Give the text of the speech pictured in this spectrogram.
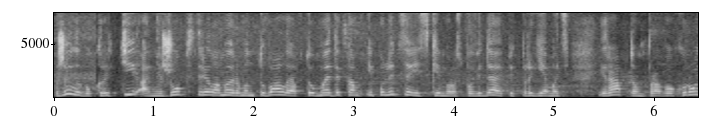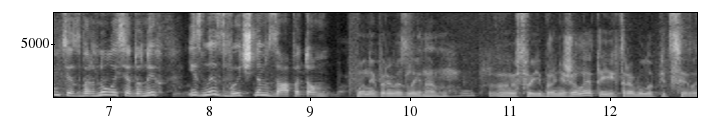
Жили в укритті, а між обстрілами ремонтували автомедикам і поліцейським, розповідає підприємець. І раптом правоохоронці звернулися до них із незвичним запитом. Вони привезли нам е, свої бронежилети, їх треба було підсилити.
